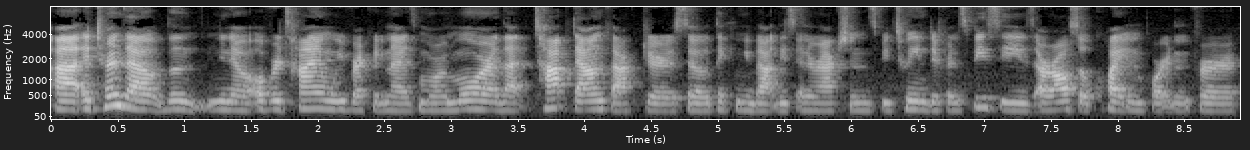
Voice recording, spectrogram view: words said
Uh, it turns out, the, you know, over time we've recognized more and more that top-down factors, so thinking about these interactions between different species, are also quite important for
